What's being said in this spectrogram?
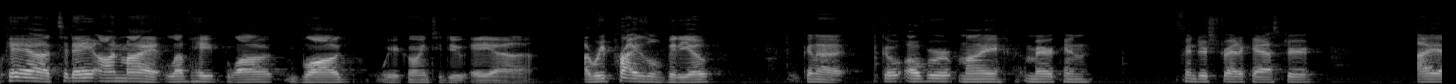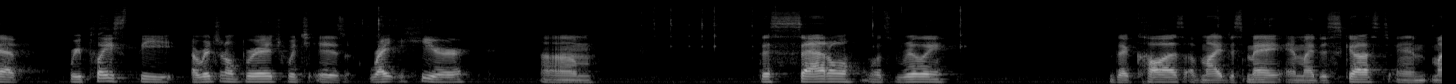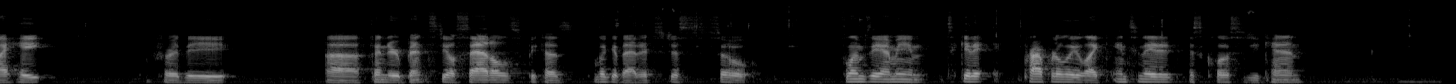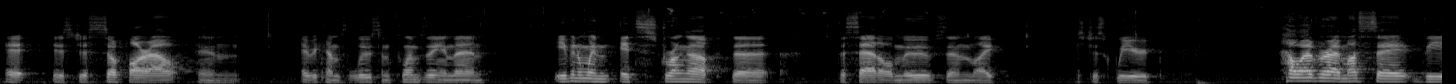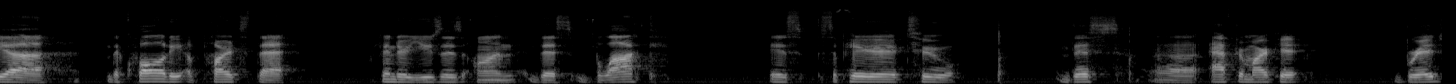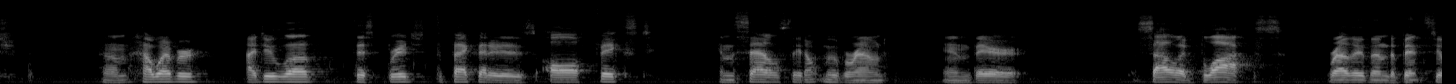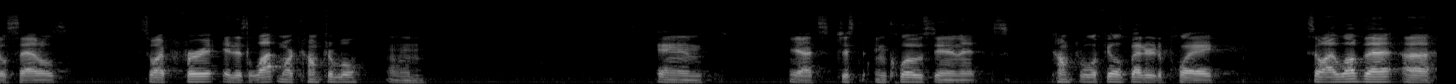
Okay, uh, today on my love-hate blog vlog, we're going to do a, uh, a reprisal video. I'm gonna go over my American Fender Stratocaster. I have replaced the original bridge, which is right here. Um, this saddle was really the cause of my dismay and my disgust and my hate for the uh, Fender bent steel saddles because look at that it's just so flimsy. I mean to get it properly like intonated as close as you can it is just so far out and it becomes loose and flimsy. And then even when it's strung up the the saddle moves and like it's just weird. However I must say the uh, the quality of parts that Fender uses on this block is superior to this uh, aftermarket bridge. Um, however, I do love this bridge, the fact that it is all fixed and the saddles, they don't move around and they're solid blocks rather than the bent steel saddles. So I prefer it. It is a lot more comfortable. Um, and yeah, it's just enclosed in. It's comfortable. It feels better to play. So I love that. Uh,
